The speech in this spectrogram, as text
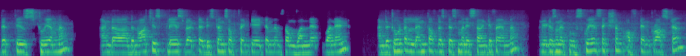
depth is 2 mm and uh, the notch is placed at a distance of 28 mm from one, one end and the total length of the specimen is 75 mm and it is in a square section of 10 cross 10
